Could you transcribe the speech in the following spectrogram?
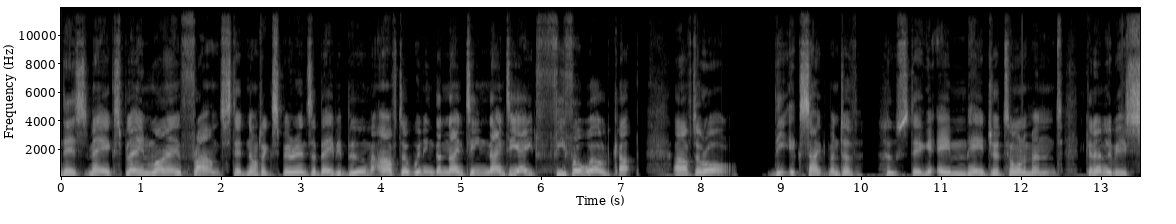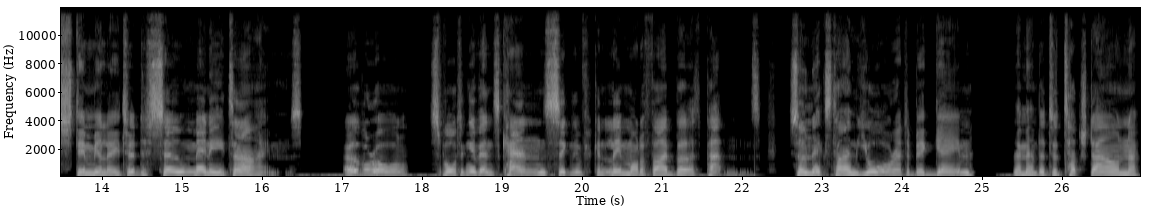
This may explain why France did not experience a baby boom after winning the 1998 FIFA World Cup. After all, the excitement of hosting a major tournament can only be stimulated so many times. Overall, sporting events can significantly modify birth patterns. So next time you're at a big game, remember to touch down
